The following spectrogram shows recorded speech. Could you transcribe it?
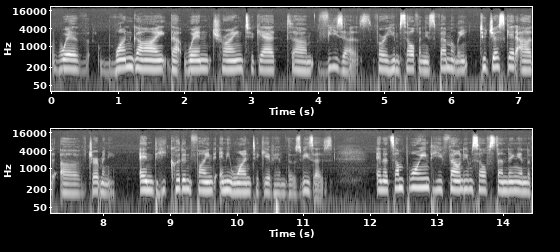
with one guy that went trying to get um, visas for himself and his family to just get out of Germany. And he couldn't find anyone to give him those visas. And at some point, he found himself standing the,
